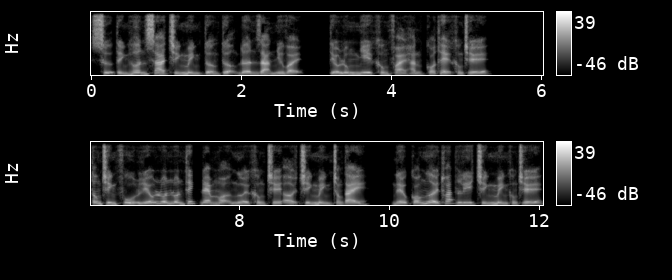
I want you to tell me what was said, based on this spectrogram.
sự tình hơn xa chính mình tưởng tượng đơn giản như vậy, tiểu lung nhi không phải hắn có thể khống chế. Tông chính phủ liễu luôn luôn thích đem mọi người khống chế ở chính mình trong tay, nếu có người thoát ly chính mình khống chế,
